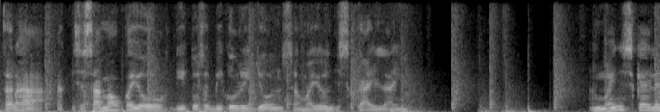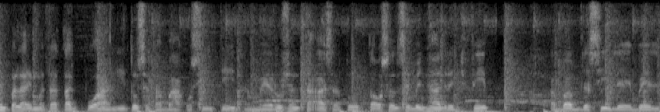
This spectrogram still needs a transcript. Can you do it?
Tara at isasama ko kayo dito sa Bicol Region sa Mayon Skyline. Ang Mayon Skyline pala ay matatagpuan dito sa Tabaco City na mayroon siyang taas sa 2,700 feet above the sea level.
